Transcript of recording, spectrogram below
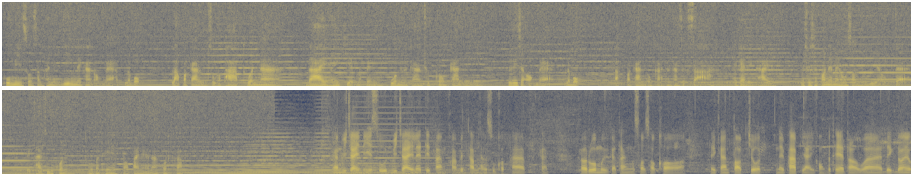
ผู้มีส่วนสำคัญอย่างยิ่งในการออกแบบระบบหลักประกันสุขภาพทั่วหน้า ได้ให้เกียรติมาเป็นผู้อำนวยการชุดโครงการนี้ เพื่อที่จะออกแบบระบบ หลักประกันโอกาสทางการศึกษา ให้แก่เด็กไทย ไม่ใช่เฉพาะในแม่ห้องสอนอย่างเดียว แต่เด็กไทยทุกคนทั่วประเทศต่อไปในอนาคตครับ งานวิจัยนี้ศูนย์วิจัยและติดตามความเป็นธรรมทางสุขภาพครับก็ร่วมมือกับทางสสคในการตอบโจทย์ในภาพใหญ่ของประเทศเราว่าเด็กด้อยโอ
